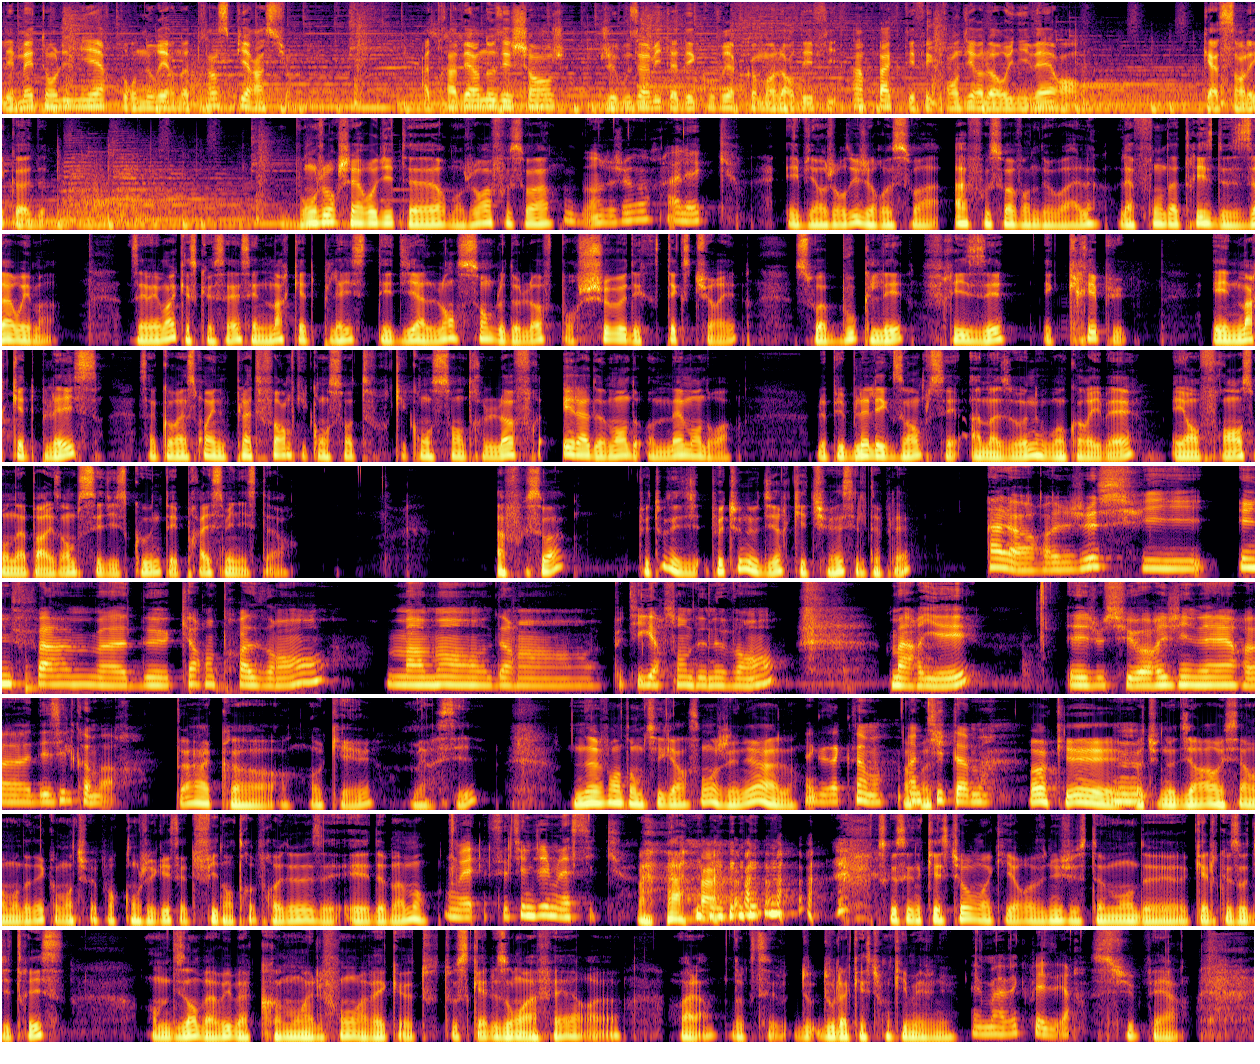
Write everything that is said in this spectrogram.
les met en lumière pour nourrir notre inspiration. À travers nos échanges, je vous invite à découvrir comment leurs défis impactent et fait grandir leur univers en cassant les codes. Bonjour chers auditeurs, bonjour Afoussois. Bonjour Alec. Eh bien aujourd'hui je reçois Afoussois Van de Waal, la fondatrice de Zawema. Zawema, qu'est-ce que c'est? C'est une marketplace dédiée à l'ensemble de l'offre pour cheveux texturés, soit bouclés, frisés et crépus. Et une marketplace, ça correspond à une plateforme qui concentre, l'offre et la demande au même endroit. Le plus bel exemple, c'est Amazon ou encore eBay. Et en France, on a par exemple Cdiscount et Price Minister. Afoussois, peux-tu peux nous dire qui tu es, s'il te plaît? Alors, je suis une femme de 43 ans, maman d'un petit garçon de 9 ans, mariée, et je suis originaire euh, des îles Comores. D'accord, ok, merci. 9 ans ton petit garçon, génial. Exactement, ah, un bah, petit homme. Ok, mm. bah, tu nous diras aussi à un moment donné comment tu fais pour conjuguer cette fille d'entrepreneuse et, de maman. Oui, c'est une gymnastique. Parce que c'est une question moi qui est revenue justement de quelques auditrices en me disant bah oui bah comment elles font avec euh, tout, tout ce qu'elles ont à faire. Euh, voilà, donc c'est d'où la question qui m'est venue. Et moi avec plaisir. Super.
